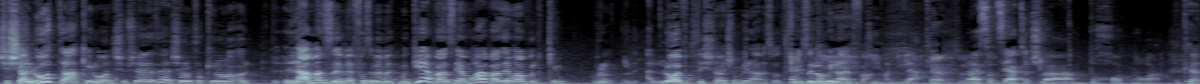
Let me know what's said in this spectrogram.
ששאלו אותה, כאילו, אנשים שזה, שאלו אותה, כאילו, למה זה, מאיפה זה באמת מגיע, ואז היא אמרה, ואז היא אמרה, אבל כאילו, אבל לא אוהבת להשתמש במילה הזאת, כאילו, זה לא כי- מילה יפה. כי היא מגעילה. כן, זה- האסוציאציות שלה דוחות נורא. כן.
